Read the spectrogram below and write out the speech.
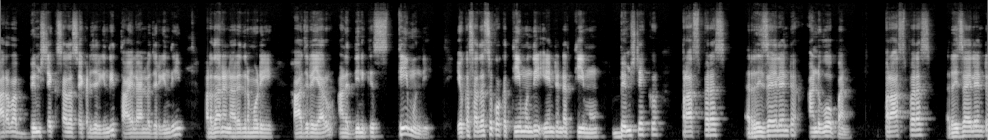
ఆరవ బిమ్‌స్టెక్ సదస్సు ఎక్కడ జరిగింది? థాయిలాండ్‌లో జరిగింది. ప్రధాని నరేంద్ర మోడీ హాజరయ్యారు. అండ్ దీనికి థీమ్ ఉంది. ఈ యొక్క సదస్సుకు ఒక థీమ్ ఉంది. ఏంటంటే theme BIMSTEC prosperous resilient and open. Prosperous resilient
